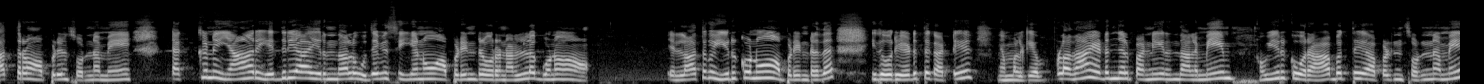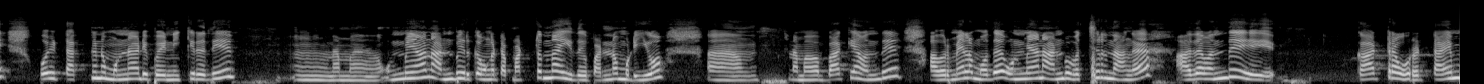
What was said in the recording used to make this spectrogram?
ஆத்திரம் அப்படின்னு சொன்னோமே டக்குன்னு யார் எதிரியாக இருந்தாலும் உதவி செய்யணும் அப்படின்ற ஒரு நல்ல குணம் எல்லாத்துக்கும் இருக்கணும் அப்படின்றத இது ஒரு எடுத்துக்காட்டு. நம்மளுக்கு எவ்வளோ தான் இடைஞ்சல் பண்ணியிருந்தாலுமே உயிருக்கு ஒரு ஆபத்து அப்படின்னு சொன்னோமே போய் டக்குன்னு முன்னாடி போய் நிற்கிறது நம்ம உண்மையான அன்பு இருக்கவங்ககிட்ட மட்டும்தான் இது பண்ண முடியும். நம்ம பாக்கியம் வந்து அவர் மேலே முத உண்மையான அன்பு வச்சுருந்தாங்க. அதை வந்து காட்டுற ஒரு டைம்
